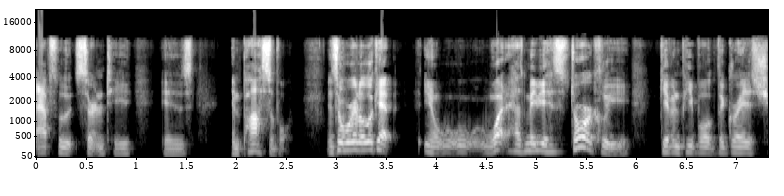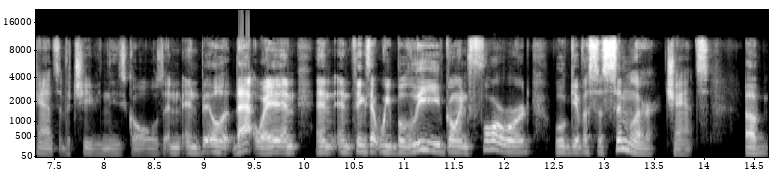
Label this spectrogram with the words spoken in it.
absolute certainty is impossible. And so we're going to look at you know what has maybe historically given people the greatest chance of achieving these goals and, and build it that way and, and and things that we believe going forward will give us a similar chance of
